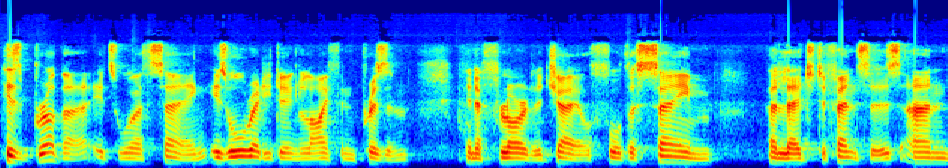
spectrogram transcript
His brother, it's worth saying, is already doing life in prison in a Florida jail for the same alleged offences. And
